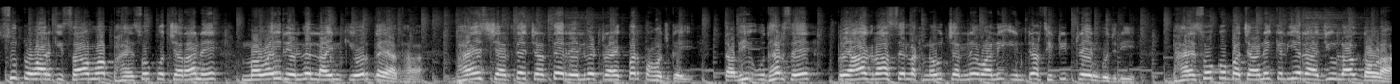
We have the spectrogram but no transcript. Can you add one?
शुक्रवार की शाम वह भैंसों को चराने मवई रेलवे लाइन की ओर गया था। भैंस चढ़ते चढ़ते रेलवे ट्रैक पर पहुँच गई। तभी उधर से प्रयागराज से लखनऊ चलने वाली इंटरसिटी ट्रेन गुजरी। भैंसों को बचाने के लिए राजीव लाल दौड़ा।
